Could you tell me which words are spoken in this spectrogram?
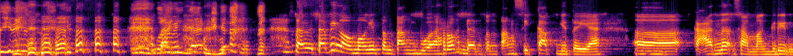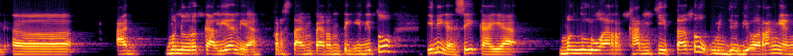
ini, tapi, tapi, tapi ngomongin tentang buah roh dan tentang sikap gitu ya hmm. uh, Kak Ane sama Green uh, ad, menurut kalian ya first time parenting ini tuh ini gak sih kayak mengeluarkan kita tuh menjadi orang yang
